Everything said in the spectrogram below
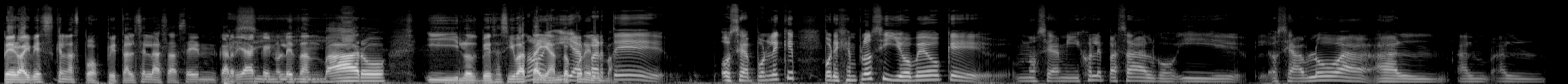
Pero hay veces que en las hospital se las hacen cardíaca y no les dan varo. Y los ves así batallando no, y con el... aparte, o sea, ponle que, por ejemplo, si yo veo que, no sé, a mi hijo le pasa algo y, o sea, hablo a- al, al, al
